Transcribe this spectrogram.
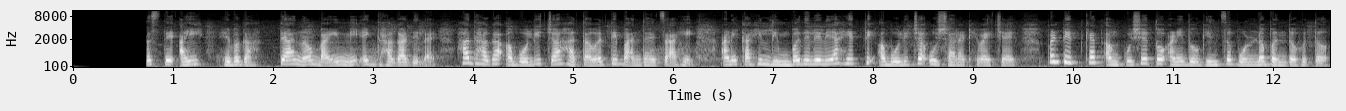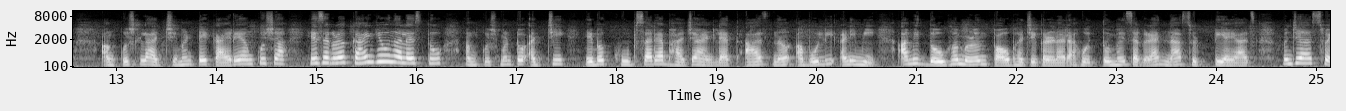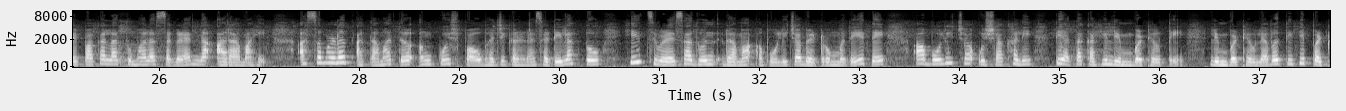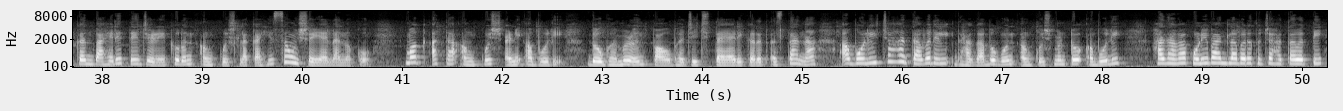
असते आई हे बघा त्यानं बाईंनी एक धागा दिलाय. हा धागा अबोलीच्या हातावरती बांधायचा आहे आणि काही लिंब दिलेली आहेत ती अबोलीच्या उशाला ठेवायची आहेत. पण तितक्यात अंकुश येतो आणि दोघींचं बोलणं बंद होतं. अंकुशला आजी म्हणते काय रे अंकुशा हे सगळं काय घेऊन आलंयस तू? अंकुश म्हणतो आजी हे बघ खूप साऱ्या भाज्या आणल्यात. आज न अबोली आणि मी आम्ही दोघं मिळून पावभाजी करणार आहोत. तुम्ही सगळ्यांना सुट्टी आहे आज. म्हणजे आज स्वयंपाकाला तुम्हाला सगळ्यांना आराम आहे. असं म्हणत आता मात्र अंकुश पावभाजी करण्यासाठी लागतो. हीच वेळ साधून रमा अबोलीच्या बेडरूममध्ये येते. अबोलीच्या उशाखाली ती आता काही लिंब ठेवते. लिंब ठेवल्यावरती ती पटकन बाहेर येते जेणेकरून अंकुशला काही संशय यायला नको. मग आता अंकुश आणि अबोली दोघं मिळून पावभाजीची तयारी करत असताना अबोलीच्या हातावरील धागा बघून अंकुश म्हणतो अबोली हा धागा कोणी बांधला बरं तुझ्या हातावरती?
